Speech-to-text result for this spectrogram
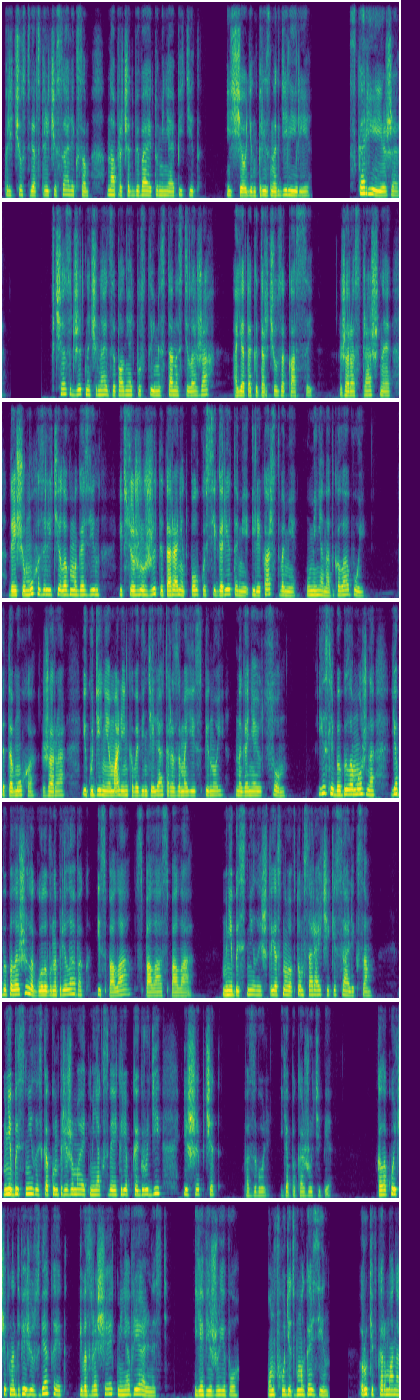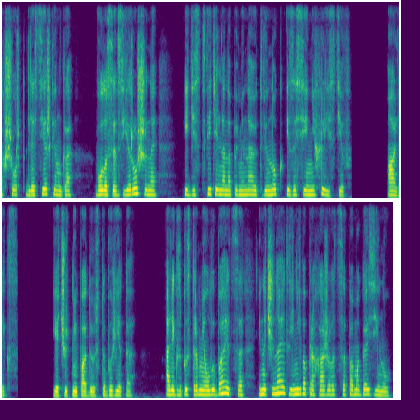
Предчувствие встречи с Алексом напрочь отбивает у меня аппетит. Еще один признак делирии. Скорее же! В час Джет начинает заполнять пустые места на стеллажах, а я так и торчу за кассой. Жара страшная, да еще муха залетела в магазин и все жужжит и таранит полку с сигаретами и лекарствами у меня над головой. Эта муха, жара и гудение маленького вентилятора за моей спиной нагоняют сон. Если бы было можно, я бы положила голову на прилавок и спала, спала, спала. Мне бы снилось, что я снова в том сарайчике с Алексом. Мне бы снилось, как он прижимает меня к своей крепкой груди и шепчет Позволь, я покажу тебе. Колокольчик над дверью звякает и возвращает меня в реальность. Я вижу его. Он входит в магазин. Руки в карманах шорт для серфинга, волосы взъерошены и действительно напоминают венок из осенних листьев. Алекс. Я чуть не падаю с табурета. Алекс быстро мне улыбается и начинает лениво прохаживаться по магазину.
